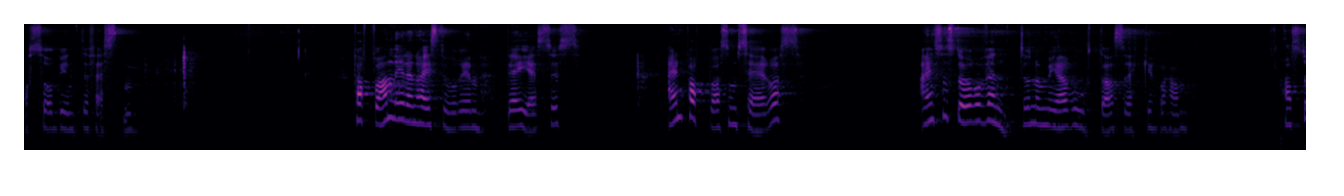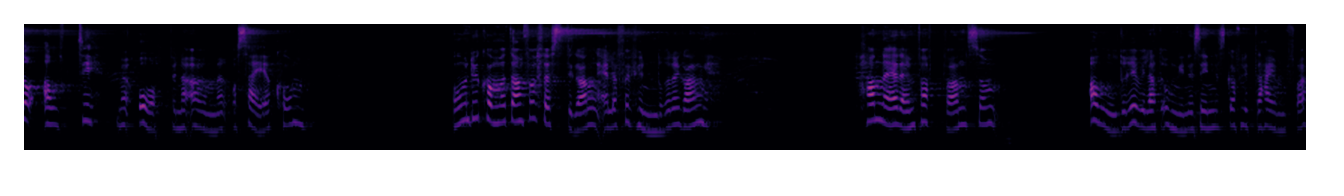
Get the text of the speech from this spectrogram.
Og så begynte festen. Pappaen i denne historien, det er Jesus. En pappa som ser oss, en som står og venter når vi har rota oss vekk fra han. Han står alltid med åpne armer og sier 'kom'. Om du kommer til han for første gang eller for hundrede gang Han er den pappaen som aldri vil at ungene sine skal flytte hjemmefra.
